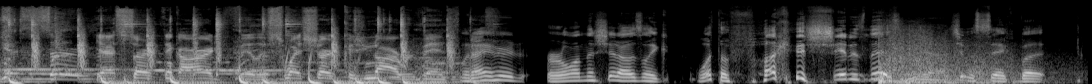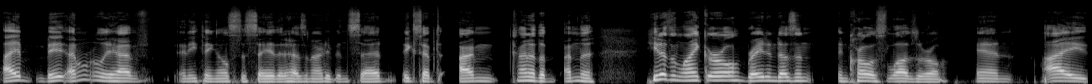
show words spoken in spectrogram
yes sir. Yes, sir, think I already feel it. Sweatshirt, cause you know I revenge. When I heard Earl on this shit, I was like, "What the fuck is shit is this?" Yeah, Shit was sick, but I ba- I don't really have anything else to say that hasn't already been said. Except I'm kind of the I'm the he doesn't like Earl, Braden doesn't, and Carlos loves Earl. And I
